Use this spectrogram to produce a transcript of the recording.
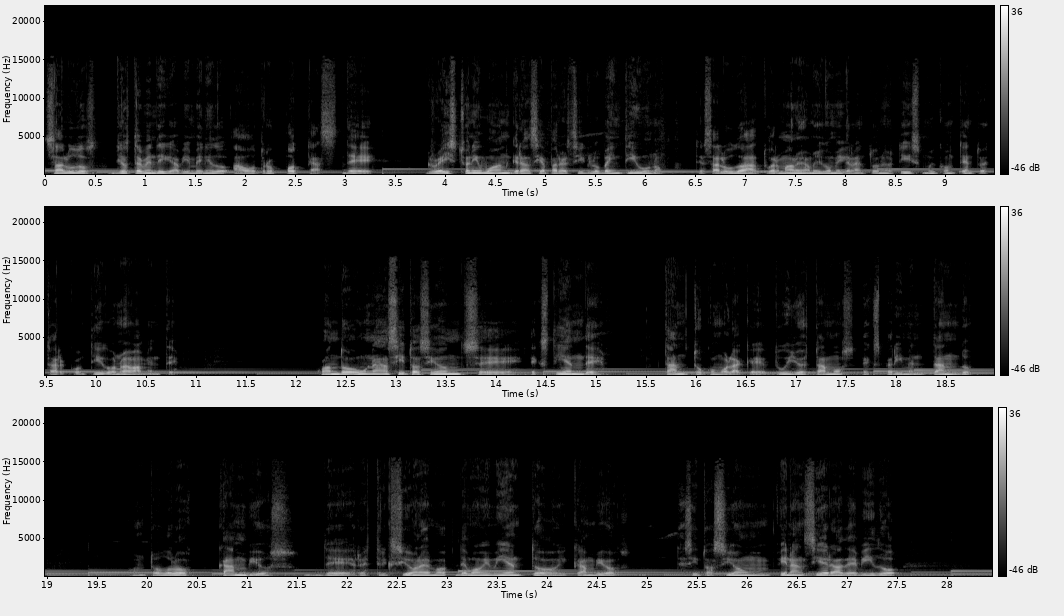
Saludos, Dios te bendiga. Bienvenido a otro podcast de Grace 21, Gracia para el siglo XXI. Te saluda a tu hermano y amigo Miguel Antonio Ortiz, muy contento de estar contigo nuevamente. Cuando una situación se extiende tanto como la que tú y yo estamos experimentando, con todos los cambios de restricciones de movimiento y cambios de situación financiera debido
